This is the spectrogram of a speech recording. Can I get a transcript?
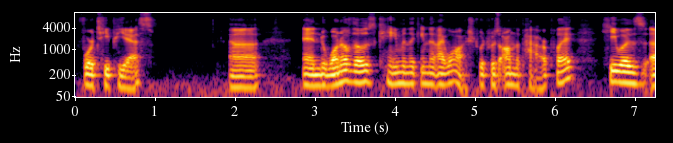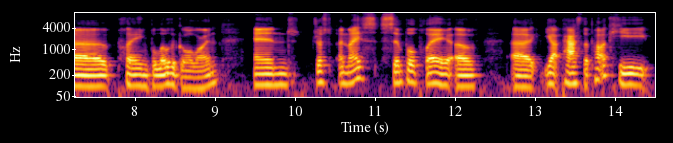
for TPS, uh, and one of those came in the game that I watched, which was on the power play. He was uh playing below the goal line, and just a nice simple play of uh got past the puck. He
